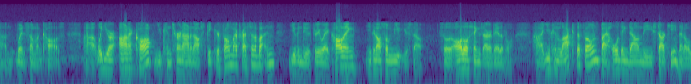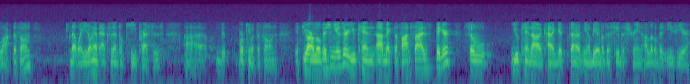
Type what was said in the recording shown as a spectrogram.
um, when someone calls. Uh, when you are on a call, you can turn on and off speakerphone by pressing a button. You can do three-way calling. You can also mute yourself. So all those things are available. Uh, you can lock the phone by holding down the star key. That'll lock the phone. That way you don't have accidental key presses uh, working with the phone. If you are a low vision user, you can uh, make the font size bigger, so you can uh, kind of get uh, you know be able to see the screen a little bit easier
